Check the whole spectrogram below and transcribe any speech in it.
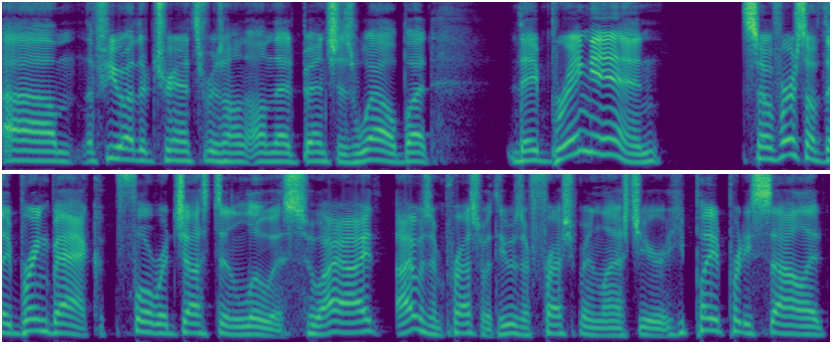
Um, a few other transfers on on that bench as well, but they bring in. So first off, they bring back forward Justin Lewis, who I, I I was impressed with. He was a freshman last year. He played pretty solid.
